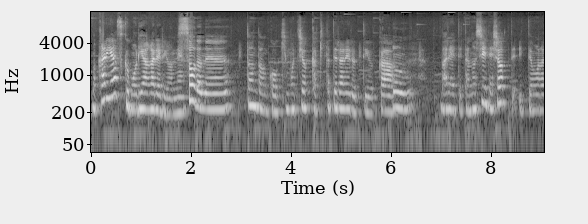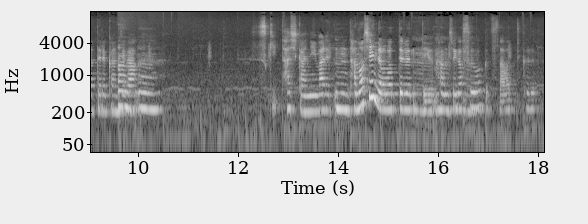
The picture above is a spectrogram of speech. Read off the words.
分かりやすく盛り上がれるよね。そうだね。どんどんこう気持ちよくかきたてられるっていうか、うん。バレエって楽しいでしょって言ってもらってる感じがうんうん。好き、確かにバレうん楽しんで踊ってるっていう感じがすごく伝わってくる、わあ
